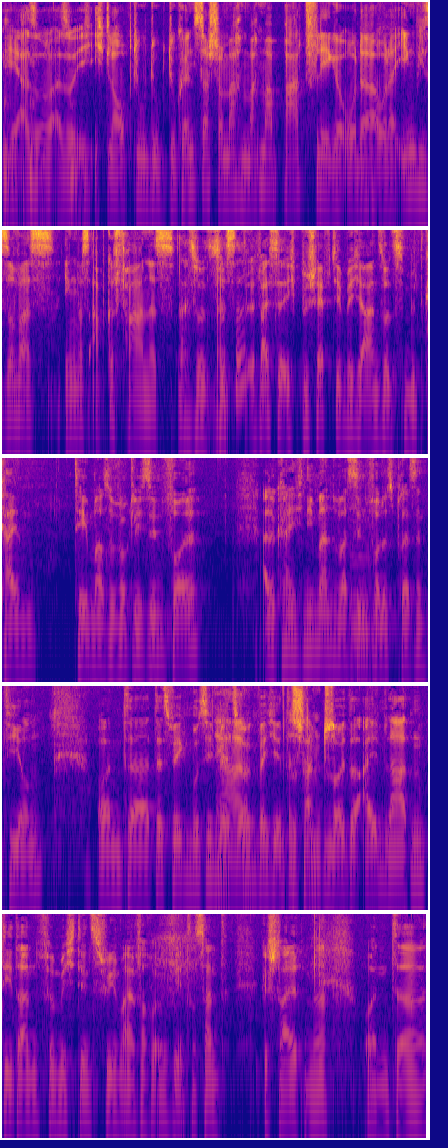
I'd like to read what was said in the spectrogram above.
Nee, also, also ich, ich glaube, du, du, du könntest das schon machen. Mach mal Bartpflege oder, oder irgendwie sowas. Irgendwas Abgefahrenes. Also, weißt, du? weißt du, ich beschäftige mich ja ansonsten mit keinem Thema so wirklich sinnvoll. Also kann ich niemandem was hm. Sinnvolles präsentieren. Und äh, deswegen muss ich mir ja, jetzt irgendwelche interessanten Leute einladen, die dann für mich den Stream einfach irgendwie interessant gestalten. Ne? Und äh,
